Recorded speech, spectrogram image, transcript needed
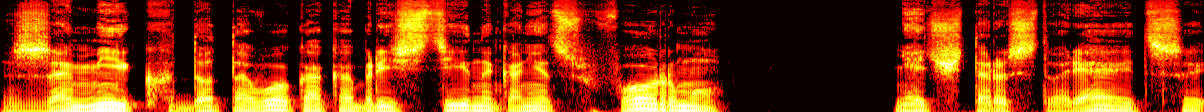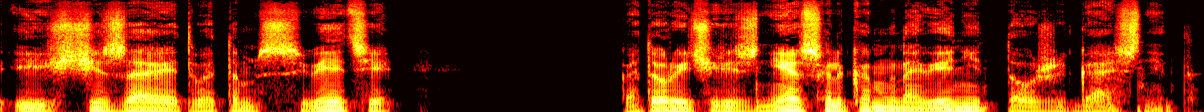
За миг до того, как обрести, наконец, форму, нечто растворяется и исчезает в этом свете, который через несколько мгновений тоже гаснет.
